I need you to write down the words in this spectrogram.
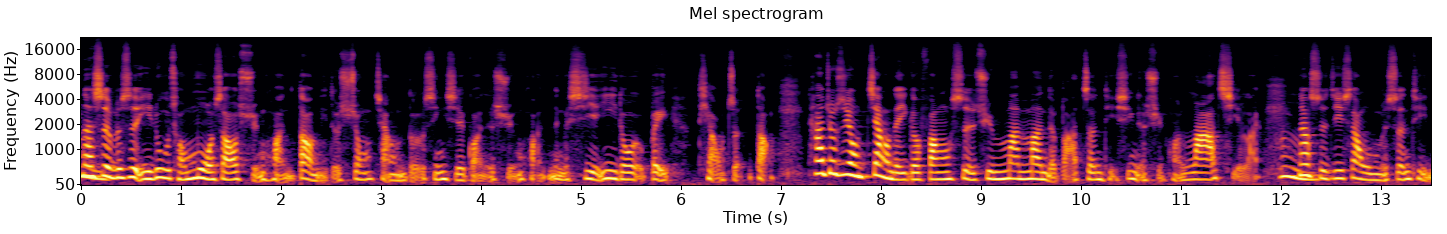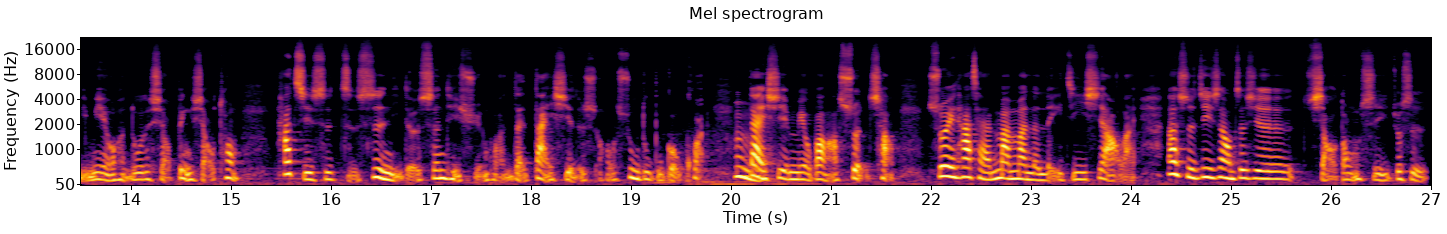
那是不是一路从末梢循环到你的胸腔的心血管的循环，那个血液都有被调整到？它就是用这样的一个方式去慢慢的把整体性的循环拉起来。那实际上我们身体里面有很多的小病小痛。它其实只是你的身体循环在代谢的时候速度不够快，代谢没有办法顺畅，所以它才慢慢的累积下来。那实际上这些小东西就是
